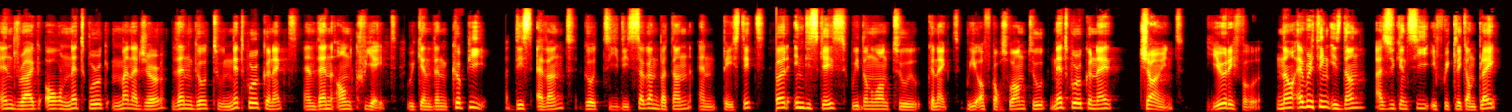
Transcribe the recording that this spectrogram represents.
and drag all network manager, then go to network connect and then on create. We can then copy this event, go to the second button and paste it. But in this case, we don't want to connect. We of course want to network connect joint. Beautiful. Now everything is done. As you can see, if we click on play,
